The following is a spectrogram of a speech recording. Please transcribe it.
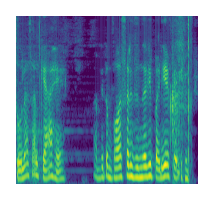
सोलह साल क्या है? अभी तो बहुत सारी ज़िंदगी पड़ी है फिर।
